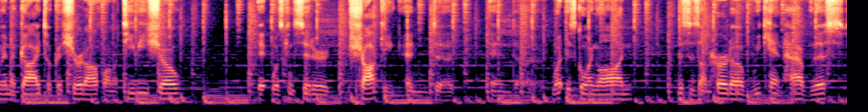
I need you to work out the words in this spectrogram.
when a guy took his shirt off on a TV show, it was considered shocking and uh, and uh, what is going on? This is unheard of. We can't have this.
